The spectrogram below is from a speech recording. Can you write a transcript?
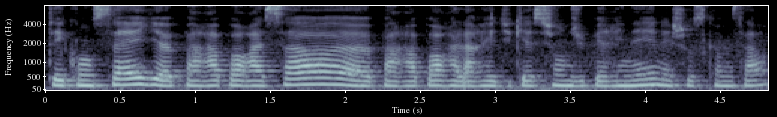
tes conseils par rapport à ça, par rapport à la rééducation du périnée, les choses comme ça?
